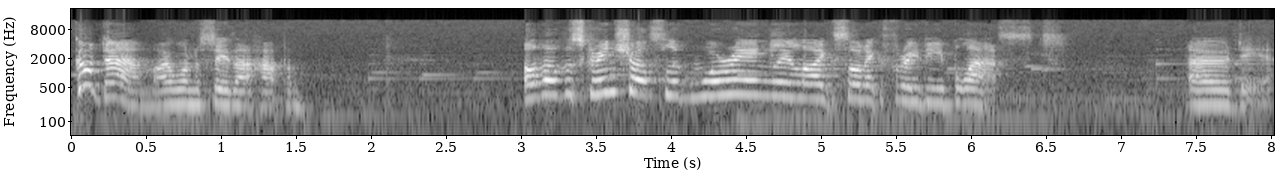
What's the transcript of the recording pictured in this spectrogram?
God damn, I want to see that happen. Although the screenshots look worryingly like Sonic 3D Blast. Oh dear.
